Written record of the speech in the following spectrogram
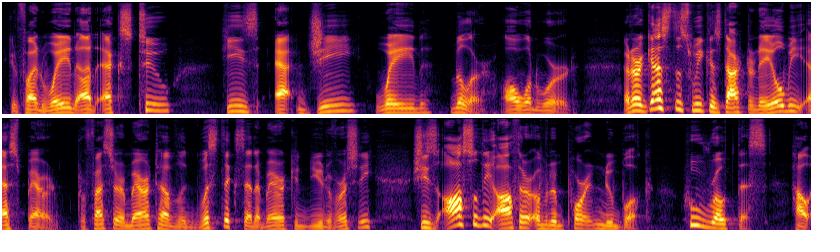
You can find Wayne on X too He's at G. Wayne Miller, all one word. And our guest this week is Dr. Naomi S. Baron, Professor Emerita of Linguistics at American University. She's also the author of an important new book, Who Wrote This? How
